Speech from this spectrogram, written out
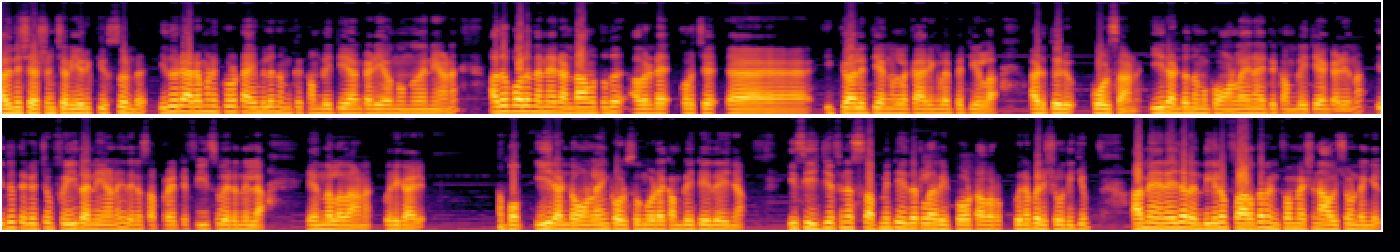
അതിനുശേഷം ചെറിയൊരു ക്വിസ് ഉണ്ട്. ഇതൊരു അരമണിക്കൂർ ടൈമിൽ നമുക്ക് കംപ്ലീറ്റ് ചെയ്യാൻ കഴിയാവുന്ന ഒന്ന് തന്നെയാണ്. അതുപോലെ തന്നെ രണ്ടാമത്തത് അവരുടെ കുറച്ച് ഇക്വാലിറ്റി അങ്ങനെയുള്ള കാര്യങ്ങളെ പറ്റിയുള്ള അടുത്തൊരു കോഴ്സാണ് ഈ രണ്ടും നമുക്ക് ഓൺലൈനായിട്ട് കംപ്ലീറ്റ് ചെയ്യാൻ കഴിയുന്ന ഇത് തികച്ചും ഫ്രീ തന്നെയാണ്. ഇതിന് സെപ്പറേറ്റ് ഫീസ് വരുന്നില്ല എന്നുള്ളതാണ് ഒരു കാര്യം. അപ്പം ഈ രണ്ട് ഓൺലൈൻ കോഴ്സും കൂടെ കംപ്ലീറ്റ് ചെയ്ത് കഴിഞ്ഞാൽ ഈ സി ജി എഫിനെ സബ്മിറ്റ് ചെയ്തിട്ടുള്ള റിപ്പോർട്ട് അവർ പുനഃപരിശോധിക്കും. ആ മാനേജർ എന്തെങ്കിലും ഫർദർ ഇൻഫർമേഷൻ ആവശ്യമുണ്ടെങ്കിൽ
